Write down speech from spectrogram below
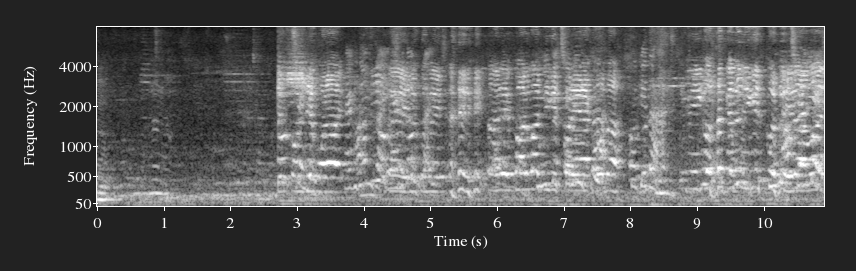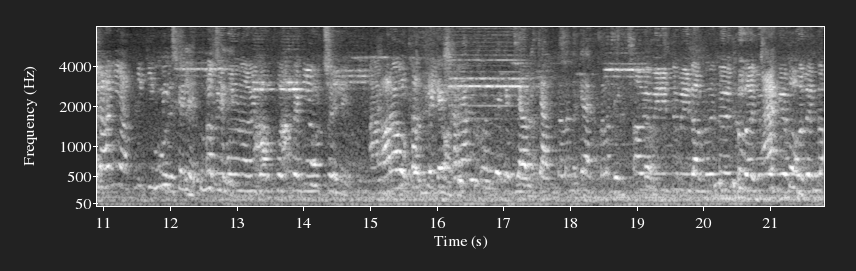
হুম না না করে আপনি কি? ছেলে তুমি বলুন আমি সব প্রত্যেক মুহূর্তে আমরা ওখান থেকে সারাক্ষণ দেখেছি আমি চারতলা থেকে একতলা দেখছি আমি মিনিট টু মিনিট আপনাদের সাথে যোগাযোগ রেখে বলেন না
